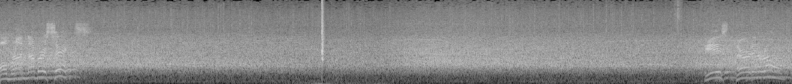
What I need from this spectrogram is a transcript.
Home run number six. His third in a row.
